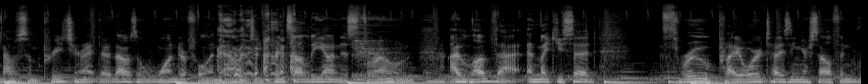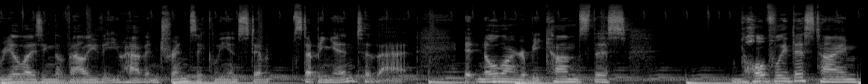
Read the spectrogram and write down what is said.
That was some preaching right there. That was a wonderful analogy. Prince Ali on his throne. I love that. And like you said, through prioritizing yourself and realizing the value that you have intrinsically and step, stepping into that, it no longer becomes this. Hopefully this time,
